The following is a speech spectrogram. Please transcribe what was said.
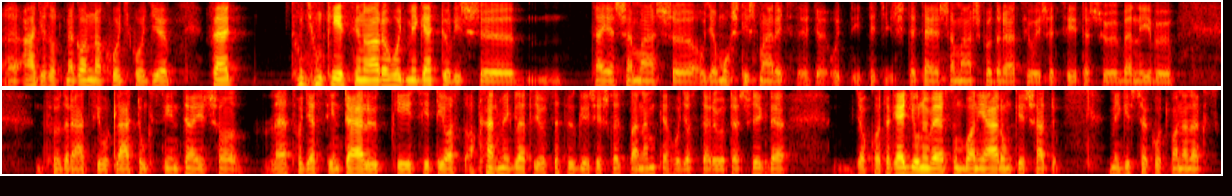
ágyazott meg annak, hogy, hogy fel tudjunk készülni arra, hogy még ettől is teljesen más, ugye most is már egy, egy, itt egy, egy, egy teljesen más föderáció és egy szétesőben lévő föderációt látunk szinte, és a, lehet, hogy ez szinte előkészíti azt, akár még lehet, hogy összefüggés is lesz, bár nem kell, hogy azt erőltessék, de gyakorlatilag egy univerzumban járunk, és hát mégiscsak ott van Alex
